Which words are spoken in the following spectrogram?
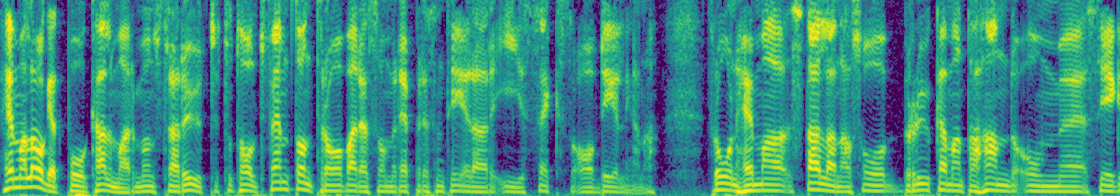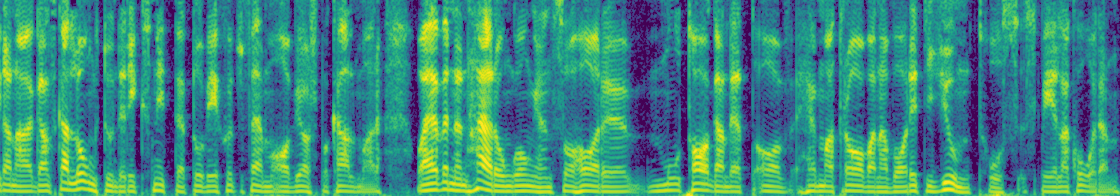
Hemmalaget på Kalmar mönstrar ut totalt 15 travare som representerar i sex avdelningarna. Från hemmastallarna så brukar man ta hand om eh, segrarna ganska långt under rikssnittet då V75 avgörs på Kalmar. Och även den här omgången så har eh, mottagandet av hemmatravarna varit ljumt hos spelarkåren.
